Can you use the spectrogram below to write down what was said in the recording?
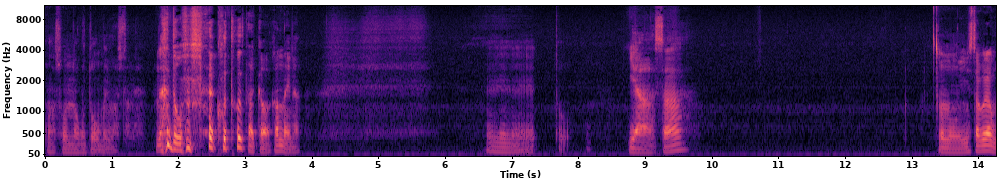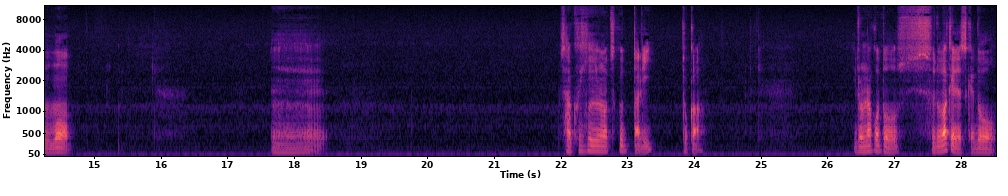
まあそんなことを思いましたね。な どんなことだかわかんないな。えー、いやさ。あのインスタグラムもえー、作品を作ったりとかいろんなことをするわけですけど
